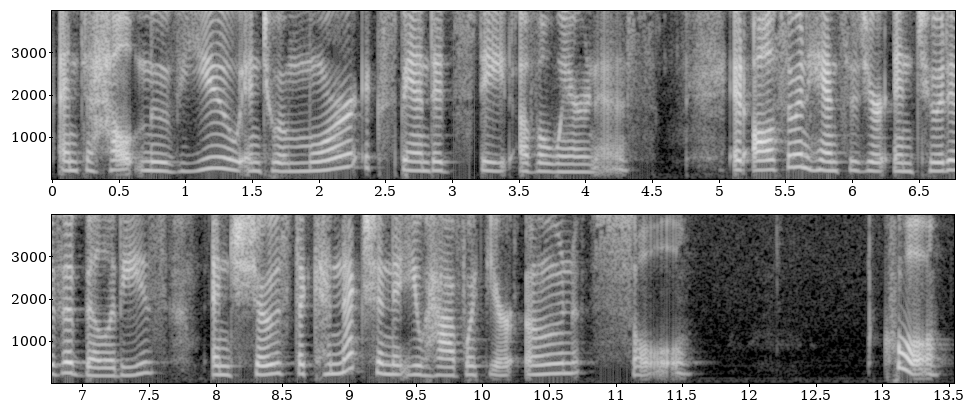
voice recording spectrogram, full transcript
and to help move you into a more expanded state of awareness. It also enhances your intuitive abilities and shows the connection that you have with your own soul. Cool.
